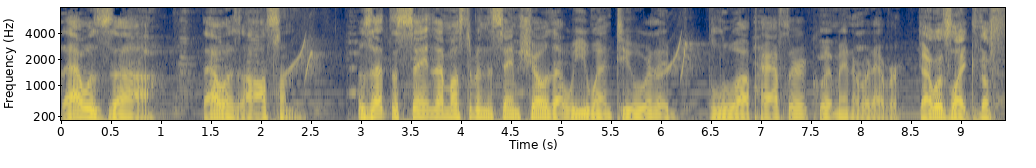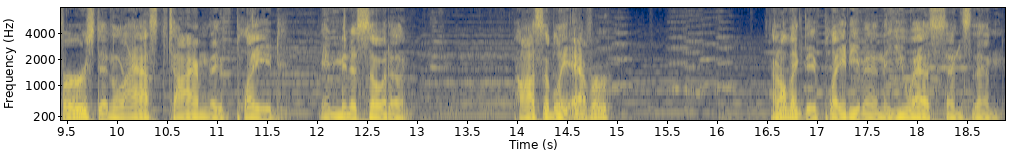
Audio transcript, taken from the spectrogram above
That was uh that was awesome. Was that the same that must have been the same show that we went to where they blew up half their equipment or whatever. That was like the first and last time they've played in Minnesota, possibly ever. I don't think they've played even in the U.S. since then.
